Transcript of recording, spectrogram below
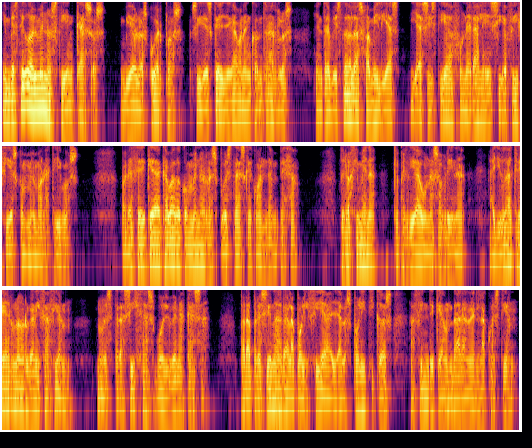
Investigó al menos 100 casos, vio los cuerpos, si es que llegaban a encontrarlos, entrevistó a las familias y asistió a funerales y oficios conmemorativos. Parece que ha acabado con menos respuestas que cuando empezó. Pero Jimena, que perdió a una sobrina, ayudó a crear una organización, Nuestras hijas vuelven a casa, para presionar a la policía y a los políticos a fin de que ahondaran en la cuestión.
